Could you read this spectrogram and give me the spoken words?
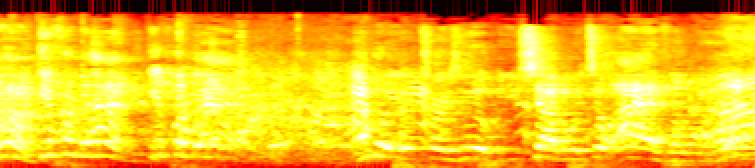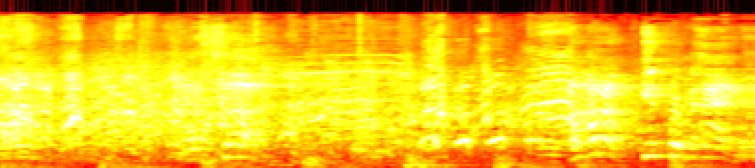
Come on, get from behind me. Get from behind me. You know your church will, but you shouting with your eyes open. Huh? What's up? Uh-huh. Get from behind me.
